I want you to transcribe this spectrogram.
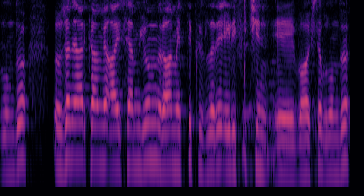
bulundu. Özen Erkan ve Aysem Yun rahmetli kızları Elif için e, bağışta bulundu.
